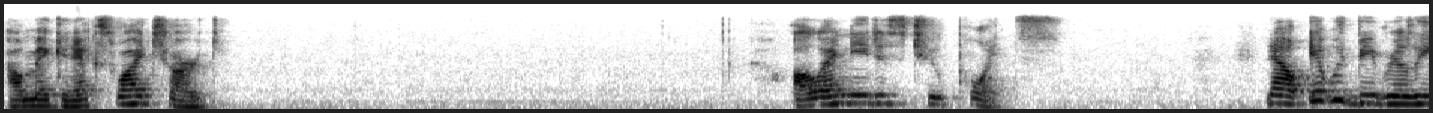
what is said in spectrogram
I'll make an XY chart. All I need is two points. Now, it would be really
